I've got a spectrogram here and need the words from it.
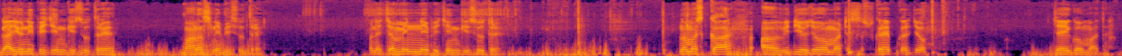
ગાયોની બી જિંદગી સુધરે, માણસની બી સુધરે. અને જમીનની બી જિંદગી સુધરે. નમસ્કાર. આ વીડિયો જોવા માટે સબસ્ક્રાઈબ કરજો. જય ગૌ માતા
